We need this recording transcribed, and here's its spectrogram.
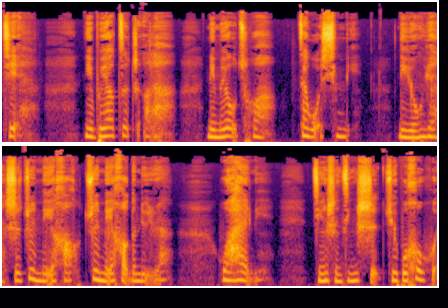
姐，你不要自责了，你没有错。”在我心里，你永远是最美好、最美好的女人。我爱你，今生今世绝不后悔。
